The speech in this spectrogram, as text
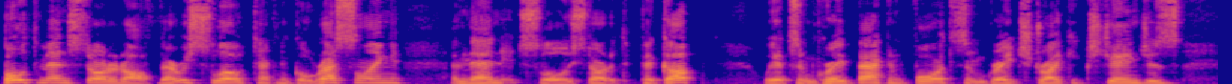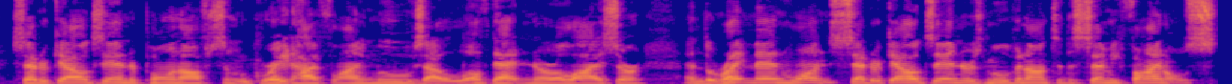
Both men started off very slow technical wrestling, and then it slowly started to pick up. We had some great back and forth, some great strike exchanges. Cedric Alexander pulling off some great high flying moves. I love that neuralizer. And the right man won. Cedric Alexander is moving on to the semifinals.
